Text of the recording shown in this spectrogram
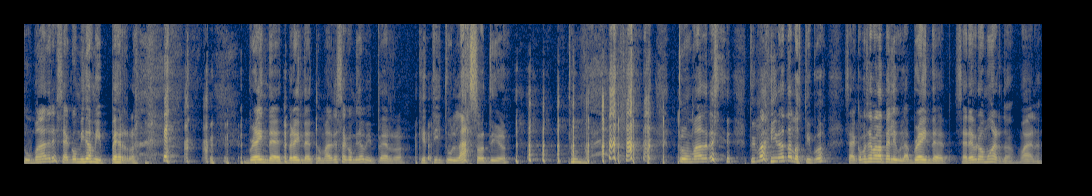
Tu madre se ha comido a mi perro. brain dead, brain dead. Tu madre se ha comido a mi perro. Qué titulazo, tío. Tu, madre. Tú imagínate a los tipos. O sea, ¿cómo se llama la película? Brain dead. Cerebro muerto. Bueno.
